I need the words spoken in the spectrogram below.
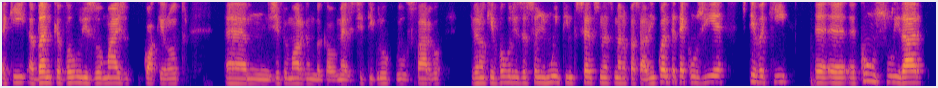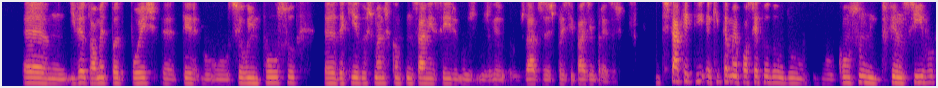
aqui a banca valorizou mais do que qualquer outro. Um, JP Morgan, America, Citigroup, Wells Fargo, tiveram aqui valorizações muito interessantes na semana passada, enquanto a tecnologia esteve aqui a, a, a consolidar, um, eventualmente para depois uh, ter o, seu impulso uh, daqui a duas semanas, quando começarem a sair os, os, os dados das principais empresas. Destaque aqui, aqui também para o setor do, do, do, consumo defensivo,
